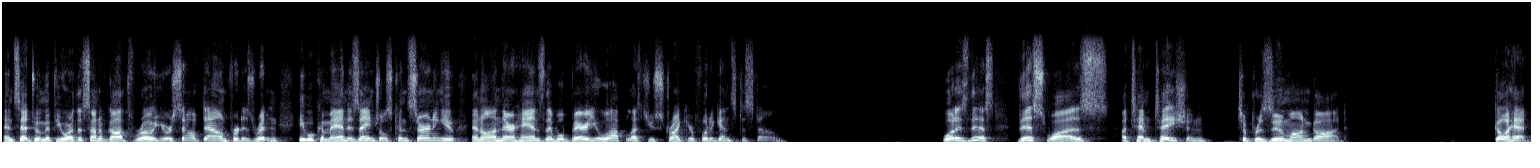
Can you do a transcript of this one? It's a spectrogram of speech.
and said to him, If you are the Son of God, throw yourself down, for it is written, He will command His angels concerning you, and on their hands they will bear you up, lest you strike your foot against a stone. What is this? This was a temptation to presume on God. Go ahead.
